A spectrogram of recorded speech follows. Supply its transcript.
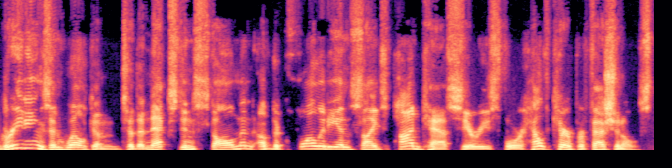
Greetings and welcome to the next installment of the Quality Insights podcast series for healthcare professionals.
